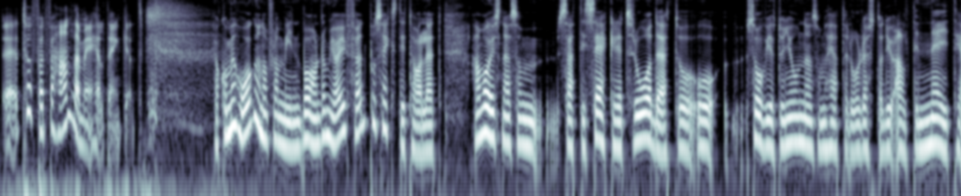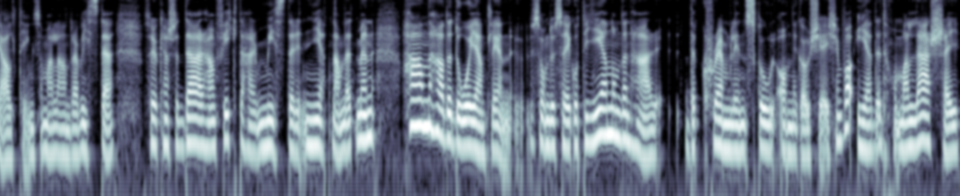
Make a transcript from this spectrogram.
eh, tuff att förhandla med helt enkelt. Jag kommer ihåg honom från min barndom. Jag är född på 60-talet. Han var ju sån här som satt i säkerhetsrådet och, och, Sovjetunionen som det hette då röstade ju alltid nej till allting som alla andra visste. Så det var kanske där han fick det här Mr Njet-namnet. Men han hade då egentligen, som du säger, gått igenom den här The Kremlin School of Negotiation. Vad är det då man lär sig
